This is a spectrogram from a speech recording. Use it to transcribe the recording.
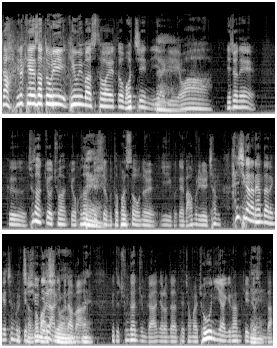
자, 이렇게 해서 또 우리 기우미 마스터와의 또 멋진 네. 이야기. 와, 예전에 그 초등학교, 중학교, 고등학교 네. 시절부터 벌써 오늘 이 마무리를 참 한 시간 안에 한다는 게 참 그렇게 그렇죠. 쉬운 일은 아쉬워요. 아닙니다만 네. 그래도 중간 중간 여러분들한테 정말 좋은 이야기로 함께 네. 해주셨습니다.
